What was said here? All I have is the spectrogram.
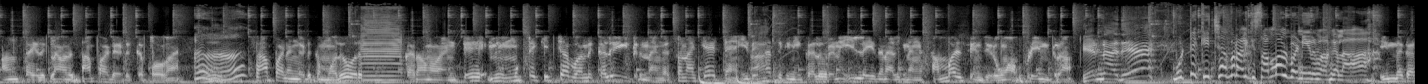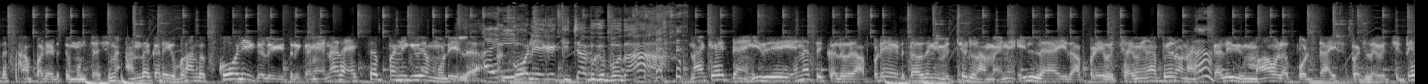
அங்கா இதுக்கெல்லாம் வந்து சாப்பாடு எடுக்க போவேன். ஆ. சாப்பாடு அங்க எடுக்கும் போது ஒரு காரவங்க வந்துட்டு "நீ முட்டை கிச்சாப் வந்து கழுவிக்கிட்டு இருந்தாங்க. சோ நான் கேட்டேன் இது என்னத்துக்கு நீ கழுவுறேன்னு? இல்ல இது நாளைக்கு நாங்க சம்பால் செஞ்சிருவோம் அப்படின்றான். என்னது? முட்டை கிச்சா நாளைக்கு சம்பால் பண்ணிருவாங்களா? இந்த கடை சாப்பாடு எடுத்து முடிச்சாச்சுன்னா அந்த கடைக்கு போய் அங்க கோழியை கழுவிட்டு இருக்காங்க. என்னால அக்செப்ட் பண்ணிக்கவே முடியல. கோழி எங்க கிச்சாப்புக்கு போதா? நான் கேட்டேன் இது என்னத்துக்கு கழுவுற? அப்படியே எடுத்தாவது நீ வச்சிடலாமேன்னு இல்ல இது அப்படியே வச்சா வீணா போயிடும் நான் கழுவி மாவுல போட்டு ஐஸ் பட்ல வச்சுட்டு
